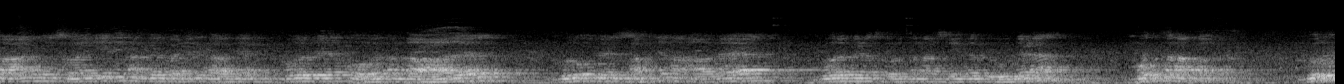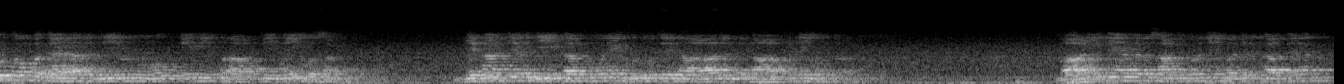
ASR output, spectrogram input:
ਪਾਠ ਨੂੰ ਸਵਰਗੀ ਦੇ ਅੰਦਰ ਬਚਨ ਕਰਦੇ ਗੁਰ ਬਿਨ ਘੋਰ ਅੰਧਾਰ। ਗੁਰੂ ਬਿਨ ਸਮਝ ਨਾ ਆਵੇ, ਗੁਰ ਬਿਨ ਸੁਰਤ ਨਾ ਸਿੱਧ ਗੁਰੂ ਬਿਨ ਮੁਕਤ ਨਾ ਪਾਵੇ। ਗੁਰੂ ਤੋਂ ਬਗੈਰ ਜੀਵ ਨੂੰ ਮੁਕਤੀ ਦੀ ਪ੍ਰਾਪਤੀ ਨਹੀਂ ਹੋ ਸਕਦੀ। ਜਿਨ੍ਹਾਂ ਚਿਰ ਜੀਵ ਦਾ ਪੂਰੇ ਗੁਰੂ ਦੇ ਨਾਲ ਮਿਲਾਪ ਨਹੀਂ ਹੁੰਦਾ। ਬਾਣੀ ਦੇ ਅੰਦਰ ਸਤਿਗੁਰੂ ਜੀ ਵਚਨ ਕਰਦੇ ਹਨ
